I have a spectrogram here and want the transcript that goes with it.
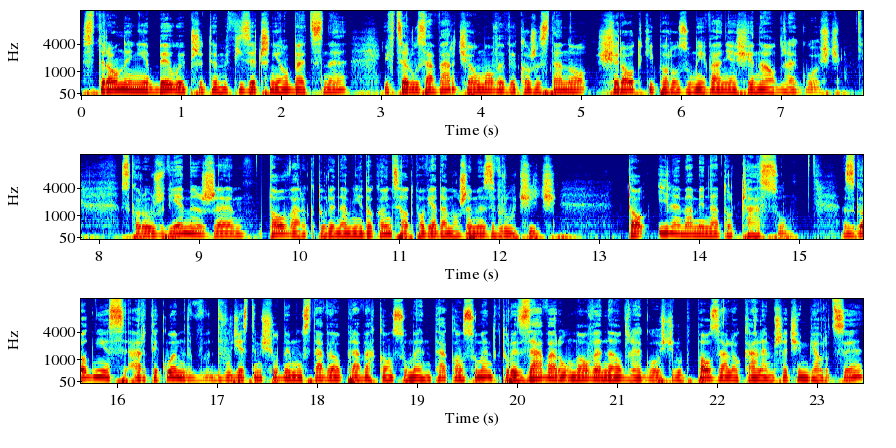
Strony nie były przy tym fizycznie obecne i w celu zawarcia umowy wykorzystano środki porozumiewania się na odległość. Skoro już wiemy, że towar, który nam nie do końca odpowiada, możemy zwrócić, to ile mamy na to czasu? Zgodnie z artykułem 27 ustawy o prawach konsumenta, konsument, który zawarł umowę na odległość lub poza lokalem przedsiębiorcy,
